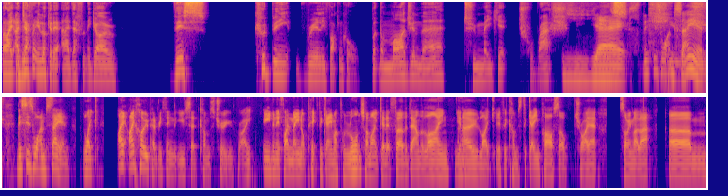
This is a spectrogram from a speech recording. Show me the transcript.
But I, I Mhm. definitely look at it, and I definitely go, this could be really fucking cool, but the margin there to make it trash. Yes, this is what I'm saying. This is what I'm saying. Like, I, I hope everything that you said comes true, right? Even if I may not pick the game up on launch, I might get it further down the line. You Uh-huh. know, like if it comes to Game Pass, I'll try it, something like that. Um,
